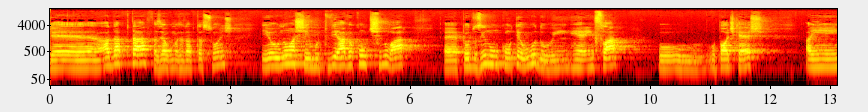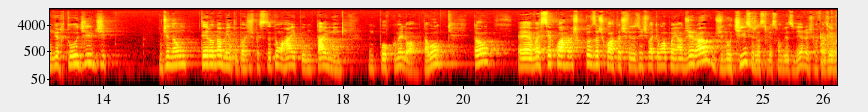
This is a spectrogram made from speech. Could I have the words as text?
é, adaptar, fazer algumas adaptações eu não achei muito viável continuar é, produzindo um conteúdo em, é, inflar o, o podcast em virtude de, de não ter andamento. Então a gente precisa ter um hype, um timing um pouco melhor, tá bom? Então é, vai ser quarta, acho que todas as quartas-feiras a gente vai ter um apanhado geral de notícias da seleção brasileira, a gente vai fazer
